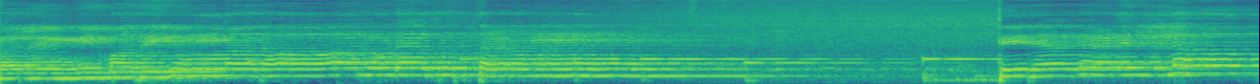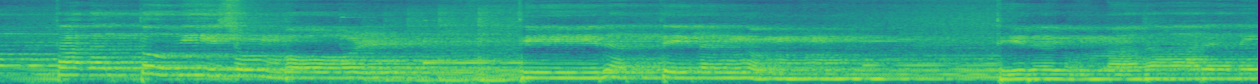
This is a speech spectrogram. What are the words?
കലങ്ങി മറിയുന്നതാരുടെ തിരയുന്നതാരനീ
